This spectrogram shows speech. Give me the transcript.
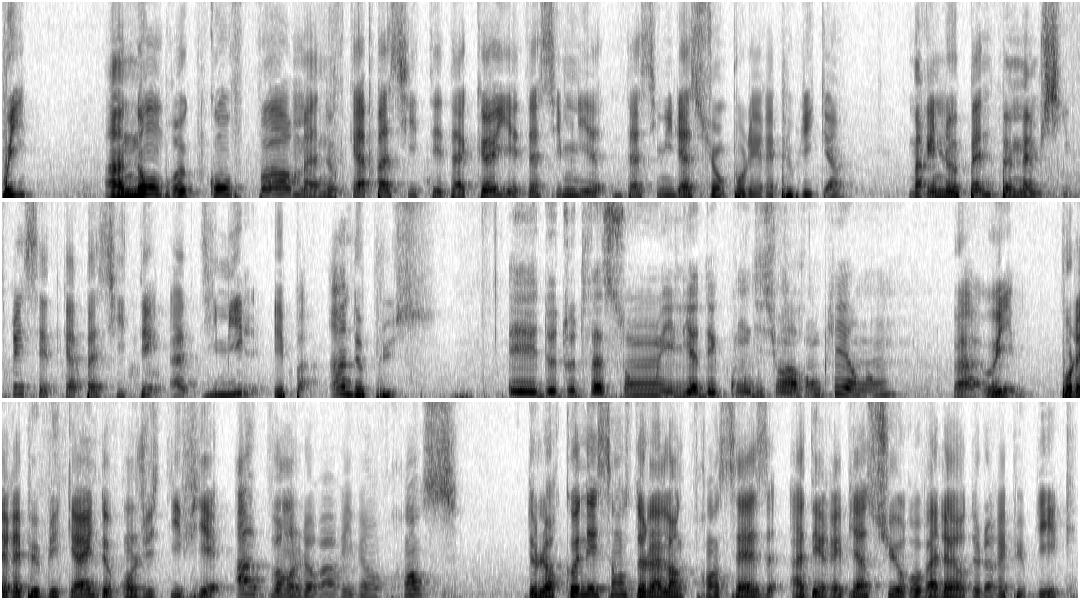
Oui, un nombre conforme à nos capacités d'accueil et d'assimila- d'assimilation pour les républicains. Marine Le Pen peut même chiffrer cette capacité à 10 000 et pas un de plus. Et de toute façon, il y a des conditions à remplir, non? Bah oui, pour les républicains, ils devront justifier avant leur arrivée en France de leur connaissance de la langue française, adhérer bien sûr aux valeurs de la République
